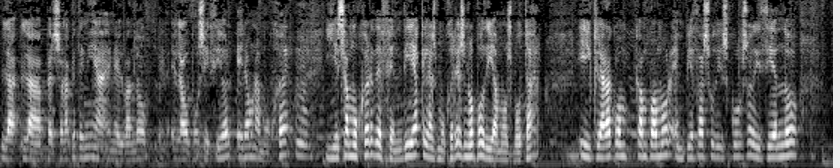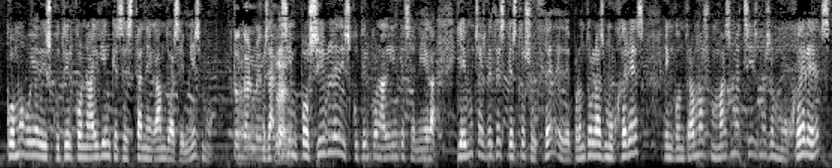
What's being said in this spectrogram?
la, la persona que tenía en el bando en, la oposición era una mujer y esa mujer defendía que las mujeres no podíamos votar y Clara Campoamor empieza su discurso diciendo ¿Cómo voy a discutir con alguien que se está negando a sí mismo? Totalmente. O sea, Claro. es imposible discutir con alguien que se niega. Y hay muchas veces que esto sucede. De pronto las mujeres encontramos más machismos en mujeres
